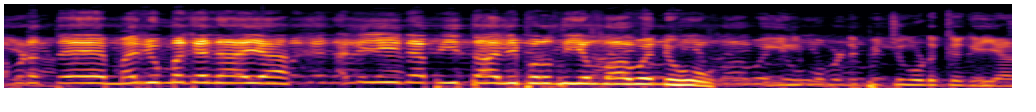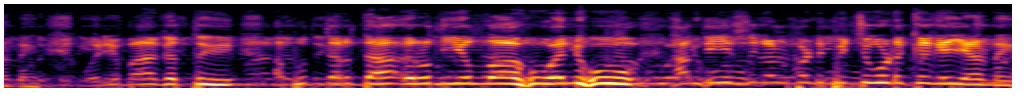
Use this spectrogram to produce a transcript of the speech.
അവിടുത്തെ മരുമകനായ അലി നബി താലിബ് റളിയല്ലാഹു അൻഹു ഇൽമ പഠിപ്പിച്ചു കൊടുക്കുകയാണ്. ഒരു ഭാഗത്ത് അബൂ ദർദാ റളിയല്ലാഹു അൻഹു ഹദീസുകൾ പഠിപ്പിച്ചു കൊടുക്കുകയാണ്.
